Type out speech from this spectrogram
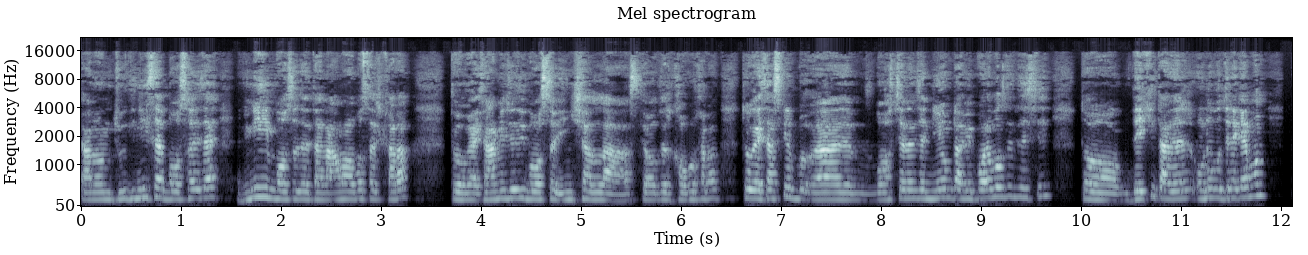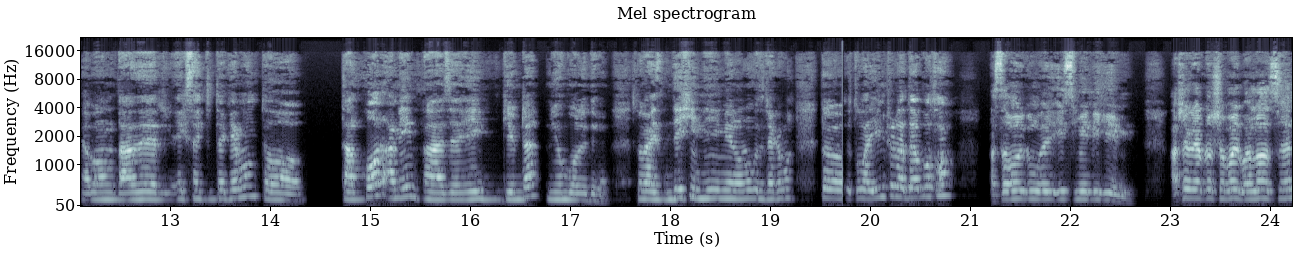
কারণ যদি নিসার বস হয়ে যায় নিহিম বস হয়ে যায় তাহলে আমার অবস্থা খারাপ। তো গাইস আমি যদি বস হই ইনশাল্লাহ আজকে ওদের খবর খারাপ। তো গাইস আজকে বস চ্যালেঞ্জের নিয়মটা আমি পরে বলতে দিয়েছি। তো দেখি তাদের অনুভূতিটা কেমন এবং তাদের এক্সাইটেডটা কেমন। তো তারপর আমি যে এই গেমটা নিয়ম বলে দেবো। তো guys, দেখি নিয়মের অনুভূতিটা কেমন। তো তোমার ইন্ট্রোটা দেওয়া প্রথম। আসসালামু আলাইকুম গাইস ইটস মি লিহিম আশা করি আপনারা সবাই ভালো আছেন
